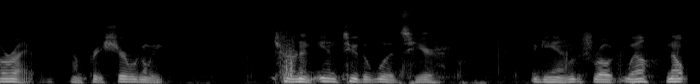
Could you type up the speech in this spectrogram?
All right, I'm pretty sure we're going to be turning into the woods here again. This road, well, nope.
